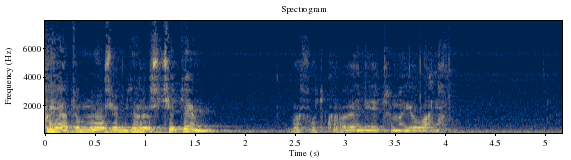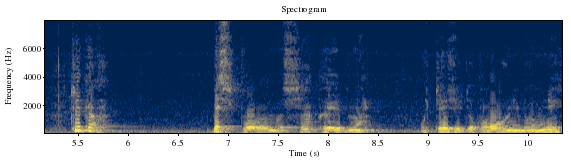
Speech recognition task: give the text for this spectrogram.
която можем да разчетем в Откровението на Йоанна. Така, безспорно всяка една от тези духовни вълни,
